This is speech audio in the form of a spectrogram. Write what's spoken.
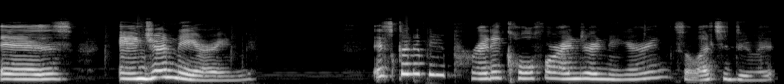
is engineering. It's going to be pretty cool for engineering, so let's do it.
